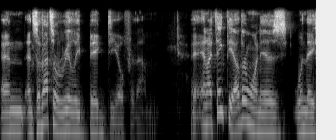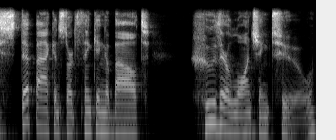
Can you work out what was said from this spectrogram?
And and so that's a really big deal for them. And I think the other one is when they step back and start thinking about who they're launching to,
